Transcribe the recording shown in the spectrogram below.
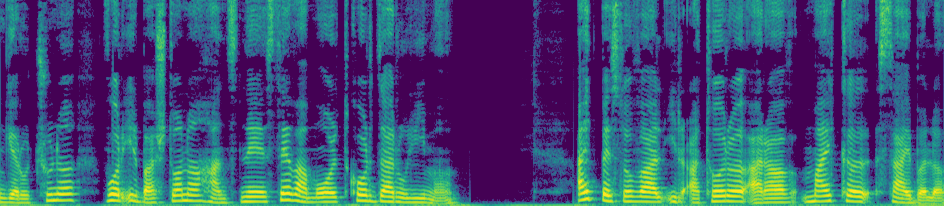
ընկերությունը, որ իր ճաշտոնը հանձնե սևամորթ կորձարույիմը։ Այդպեսով ալ իր աթորը արավ Մայքլ Սայբելը։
